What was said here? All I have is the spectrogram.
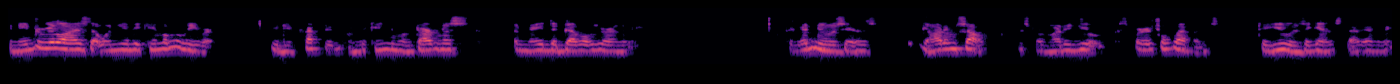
You need to realize that when you became a believer, you defected from the kingdom of darkness and made the devil your enemy. The good news is that God Himself has provided you spiritual weapons to use against that enemy.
